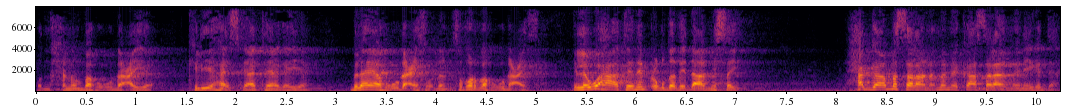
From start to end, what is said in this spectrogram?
wadna xanuun baa kugu dhacaya keliyaha iskaa taagaya. Balaayaa kugu dhacaysa o dhan sokor baa kugu dhacaysa ila waxaa tahay nin cuqdadii dhaamisay. Xaggaa ma salaana mame kaa salaamayna iga daa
